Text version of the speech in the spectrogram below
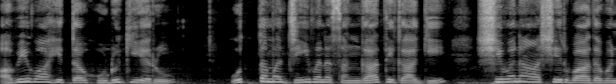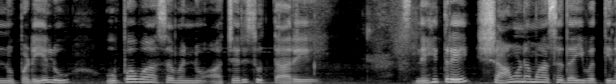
ಅವಿವಾಹಿತ ಹುಡುಗಿಯರು ಉತ್ತಮ ಜೀವನ ಸಂಗಾತಿಗಾಗಿ ಶಿವನ ಆಶೀರ್ವಾದವನ್ನು ಪಡೆಯಲು ಉಪವಾಸವನ್ನು ಆಚರಿಸುತ್ತಾರೆ. ಸ್ನೇಹಿತರೆ, ಶ್ರಾವಣ ಮಾಸದ ಇವತ್ತಿನ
